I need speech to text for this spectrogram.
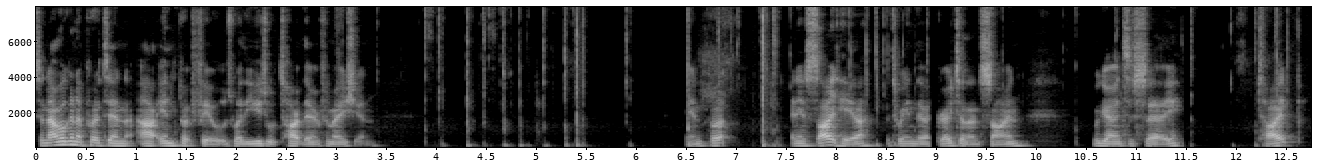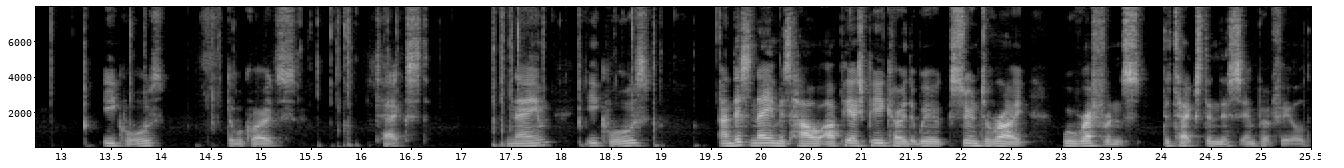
so now we're going to put in our input fields where the user will type their information. Input. And inside here, between the greater than sign, we're going to say type equals, double quotes, text, name equals, and this name is how our PHP code that we're soon to write will reference the text in this input field.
